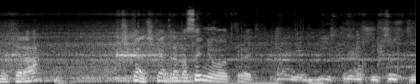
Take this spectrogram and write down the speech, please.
Ніхера? Чекай, чекай, треба синього відкрити. Бить наши чувства,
